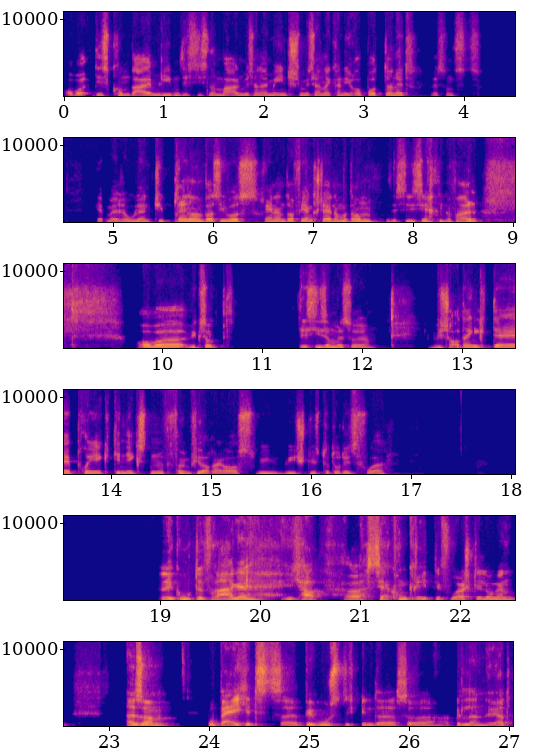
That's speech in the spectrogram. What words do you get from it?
aber das kommt auch im Leben. Das ist normal. Wir sind ja Menschen, wir sind ja keine Roboter nicht, weil sonst hätten wir ja schon alle einen Chip drin und was ich was, rennen da ferngesteuert und dann. Das ist ja normal. Aber wie gesagt, das ist einmal so. Ja. Wie schaut eigentlich dein Projekt die nächsten fünf Jahre aus? Wie, wie stößt du das vor? Eine gute Frage. Ich habe äh, sehr konkrete Vorstellungen. Also, wobei ich jetzt äh, bewusst, ich bin da so ein bisschen ein Nerd,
